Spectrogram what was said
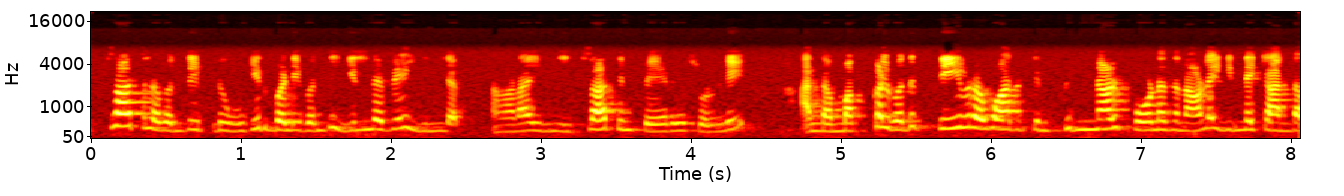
இஸ்லாத்துல வந்து இப்படி உயிர் பலி வந்து இல்லவே இல்லை. ஆனா இவங்க இஸ்லாத்தின் பெயரை சொல்லி அந்த மக்கள் வந்து தீவிரவாதத்தின் பின்னால் போனதுனால இன்னைக்கு அந்த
